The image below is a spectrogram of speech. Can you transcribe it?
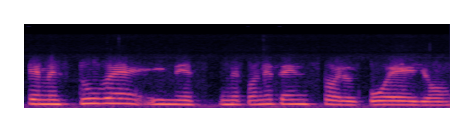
que me sube y me, me pone tenso el cuello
